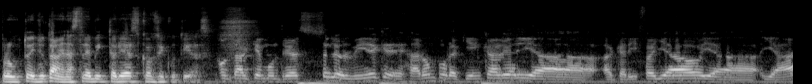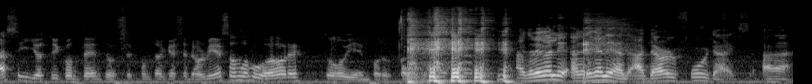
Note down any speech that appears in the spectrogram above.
producto de ello también las tres victorias consecutivas. Con tal que Montreal se le olvide que dejaron por aquí en Cagliari a, a Carifa Yao y a, y a Asi, yo estoy contento. Con tal que se les olvide esos dos jugadores, todo bien. Por, agrégale, agrégale a, a Daryl Fordyce, a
